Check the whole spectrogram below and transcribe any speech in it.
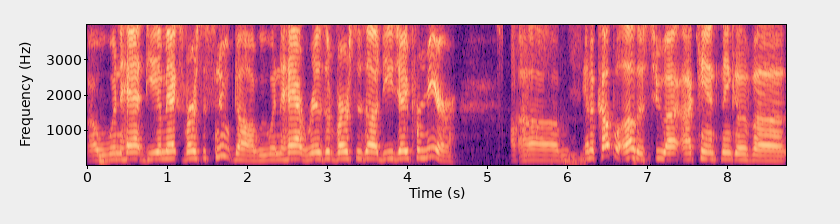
Uh, we wouldn't have had DMX versus Snoop Dogg. We wouldn't have had RZA versus uh DJ Premier. Um, and a couple others too. I, I can't think of uh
